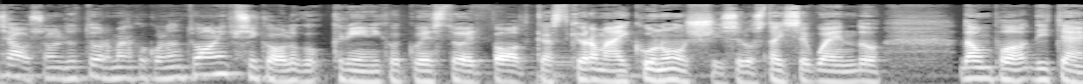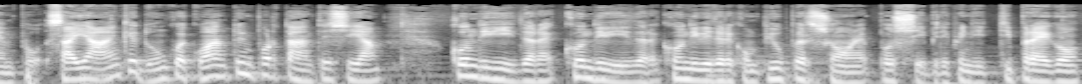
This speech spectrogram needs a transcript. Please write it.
Ciao, sono il dottor Marco Colantuoni, psicologo clinico e questo è il podcast che oramai conosci se lo stai seguendo da un po' di tempo. Sai anche dunque quanto importante sia condividere, condividere, condividere con più persone possibili. Quindi ti prego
